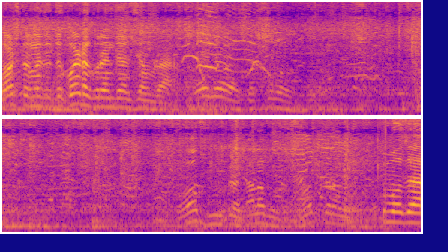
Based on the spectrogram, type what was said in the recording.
আর মধ্যে তো কয়টা ঘুরে আনতে আসছি আমরা? মজা।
